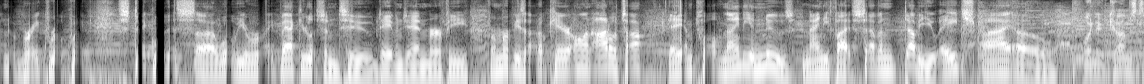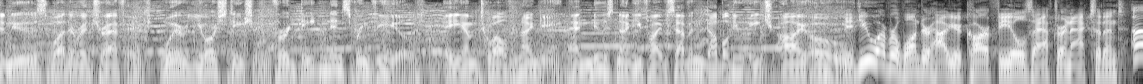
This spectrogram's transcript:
run to a break real quick. Stick with us. Uh, we'll be right back. You're listening to Dave and Jan Murphy from Murphy's Auto Care on Auto Talk, AM 1290 and News 95.7 WHIO. When it comes to news, weather, and traffic, we're your station for Dayton and Springfield. AM 1290 and News 95.7 WHIO. Did you ever wonder how your car feels after an accident? Oh,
